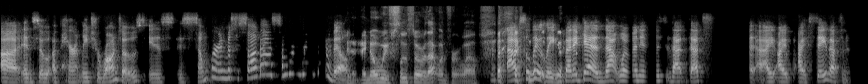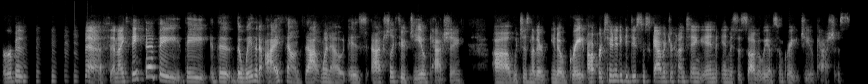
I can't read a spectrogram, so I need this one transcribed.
Uh, and so apparently Toronto's is is somewhere in Mississauga, somewhere in Ravenville. I know we've sleuthed over that one for a while. Absolutely, but again, that one is that that's I, I I say that's an urban myth, and I think that they they the the way that I found that one out is actually through geocaching. Uh, which is another you know great opportunity to do some scavenger hunting in in Mississauga. We have some great geocaches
